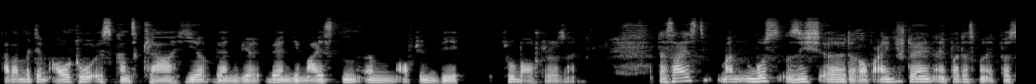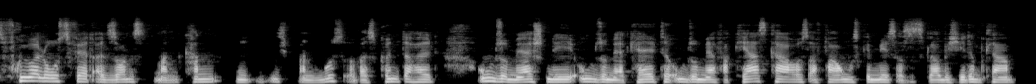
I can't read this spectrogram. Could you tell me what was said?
Aber mit dem Auto ist ganz klar, hier werden wir, werden die meisten ähm, auf dem Weg zur Baustelle sein. Das heißt, man muss sich äh, darauf einstellen, einfach, dass man etwas früher losfährt als sonst. Man kann nicht, man muss, aber es könnte halt umso mehr Schnee, umso mehr Kälte, umso mehr Verkehrschaos erfahrungsgemäß. Das ist, glaube ich, jedem klar.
